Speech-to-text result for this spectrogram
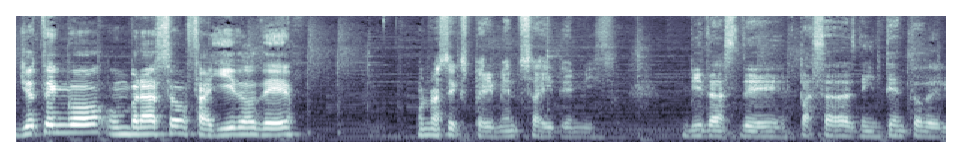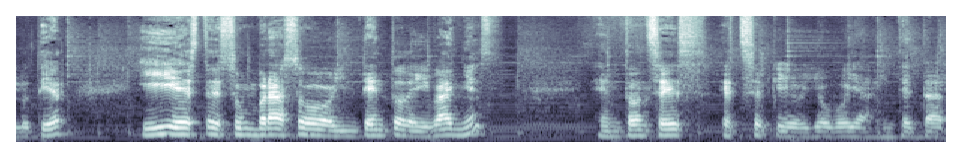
yo tengo un brazo fallido de unos experimentos ahí de mis vidas de pasadas de intento de luthier. Y este es un brazo intento de Ibáñez. Entonces, este es el que yo, yo voy a intentar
